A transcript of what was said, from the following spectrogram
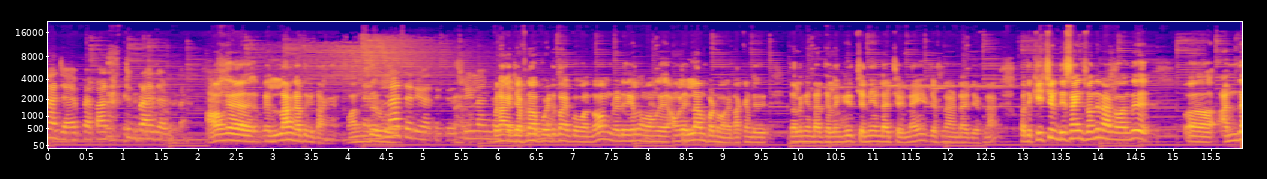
நான் ஜெயிப்பேன். ஃபர்ஸ்ட் பிரைஸ் எடுப்பேன். அவங்க எல்லாம் கத்துக்கிட்டாங்க. வந்து எல்லாம் தெரியும் அதுக்கு இப்போ ஸ்ரீலங்கா நாங்கள் ஜெஃப்னா போயிட்டு தான் இப்போ வந்தோம். நெடுகளும் அவங்க அவங்க எல்லாம் பண்ணுவாங்க. டக்கண்டு தெலுங்குண்டா தெலுங்கு சென்னைண்டா சென்னை ஜெஃப்னாண்டா ஜெஃப்னா. பட் கிச்சன் டிசைன்ஸ் வந்து நாங்கள் வந்து அந்த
